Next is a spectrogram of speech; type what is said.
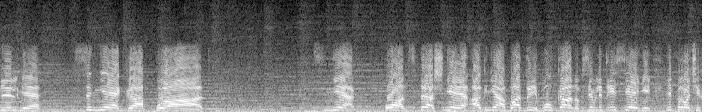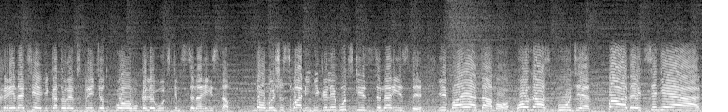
фильме Снегопад. Снег. Он страшнее огня, воды, вулканов, землетрясений и прочих хренотений, которые взбредет в голову голливудским сценаристам. Но мы же с вами не голливудские сценаристы, и поэтому у нас будет падать снег!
